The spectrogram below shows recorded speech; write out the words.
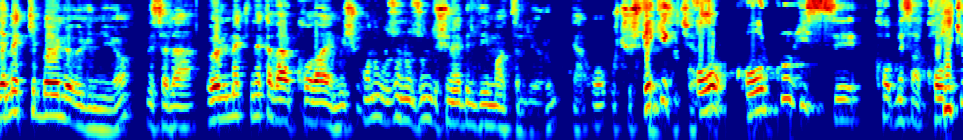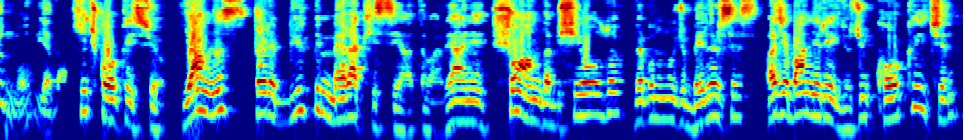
demek ki böyle ölünüyor. Mesela ölmek ne kadar kolaymış onu uzun uzun düşünebildiğimi hatırlıyorum. Yani o uçuş Peki içerisinde. o korku hissi mesela korktun hiç, mu ya da? Hiç korku hissi yok. Yalnız şöyle büyük bir merak hissiyatı var. Yani şu anda bir şey oldu ve bunun ucu belirsiz. Acaba nereye gidiyor? Çünkü korku için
